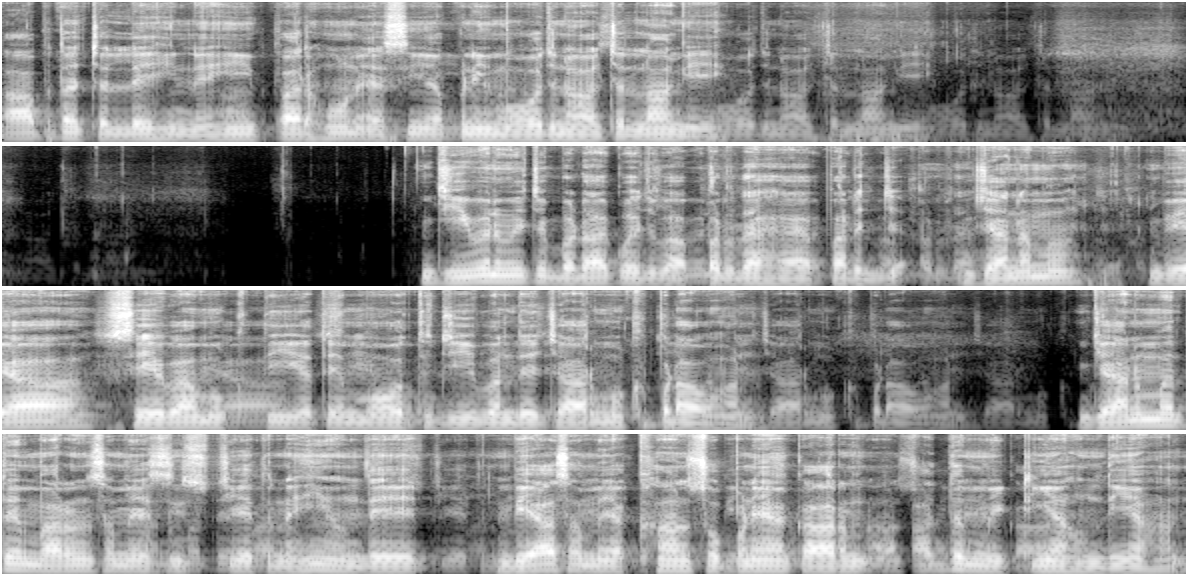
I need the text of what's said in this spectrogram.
ਆਪ ਤਾਂ ਚੱਲੇ ਹੀ ਨਹੀਂ, ਪਰ ਹੁਣ ਅਸੀਂ ਆਪਣੀ ਮੌਜ ਨਾਲ ਚੱਲਾਂਗੇ। ਜੀਵਨ ਵਿੱਚ ਬੜਾ ਕੁਝ ਵਾਪਰਦਾ ਹੈ, ਪਰ ਜਨਮ, ਵਿਆਹ, ਸੇਵਾ ਮੁਕਤੀ ਅਤੇ ਮੌਤ ਜੀਵਨ ਦੇ ਚਾਰ ਮੁੱਖ ਪੜਾਅ ਹਨ। ਜਨਮ ਅਤੇ ਮਰਨ ਸਮੇਂ ਅਸੀਂ ਸੁਚੇਤ ਨਹੀਂ ਹੁੰਦੇ। ਵਿਆਹ ਸਮੇਂ ਅੱਖਾਂ ਸੁਪਨਿਆਂ ਕਾਰਨ ਅੱਧ ਮਿੱਟੀਆਂ ਹੁੰਦੀਆਂ ਹਨ,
